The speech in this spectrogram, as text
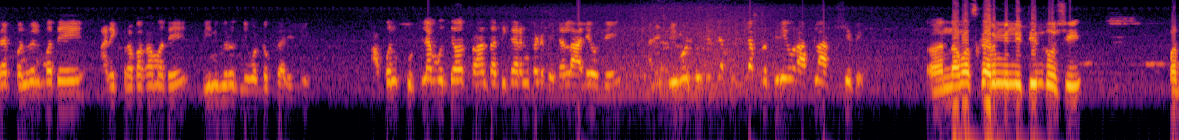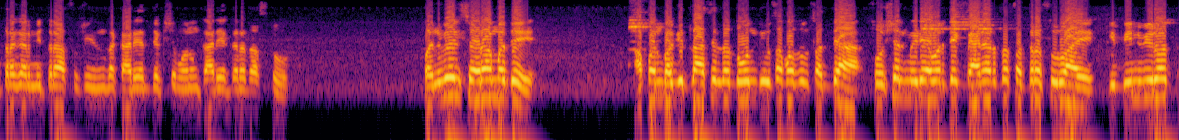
साहेब पनवेलमध्ये अनेक प्रभागामध्ये बिनविरोध निवडणूक झालेली आपण कुठल्या मुद्द्यावर प्रांत अधिकाऱ्यांकडे भेटायला आले होते आणि निवडणुकीच्या कुठल्या प्रक्रियेवर आपला आक्षेप आहे? नमस्कार मी नितीन जोशी पत्रकार मित्र असोसिएशनचा कार्याध्यक्ष म्हणून कार्य करत असतो. पनवेल शहरामध्ये आपण बघितलं असेल तर दोन दिवसापासून सध्या सोशल मीडियावरती एक बॅनरचं सत्र सुरू आहे की बिनविरोध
